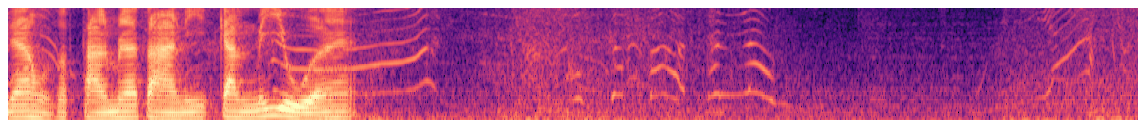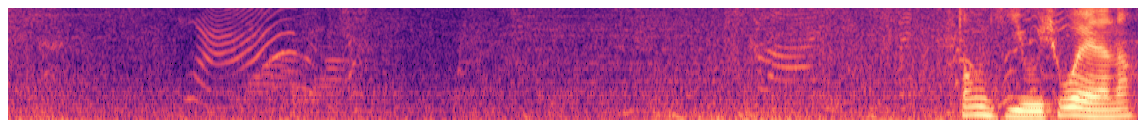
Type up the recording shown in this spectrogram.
โอ้ลีน่าผมสตาร์ไม่ได้ตานี้กันไม่อยู่แล้วฮะต้องฮิวช่วยแล้วเนาะ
